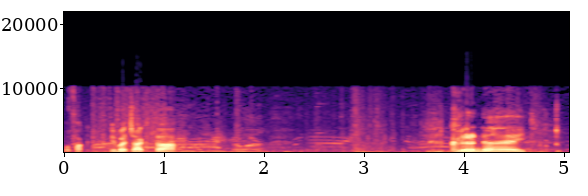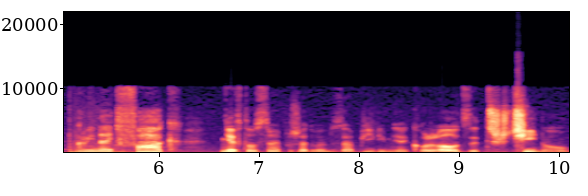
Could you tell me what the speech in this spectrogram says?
O fuck. Jebać akta. Grenade! Grenade, fuck! Nie w tą stronę poszedłem, zabili mnie kolodzy trzciną.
